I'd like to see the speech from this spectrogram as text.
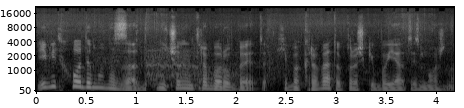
І відходимо назад. Нічого не треба робити. Хіба креветок трошки боятись можна.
